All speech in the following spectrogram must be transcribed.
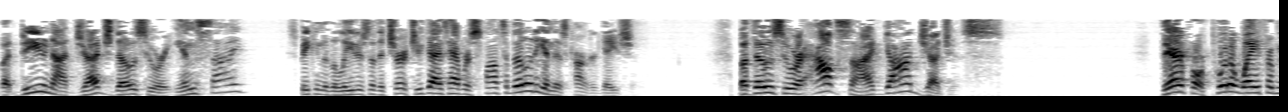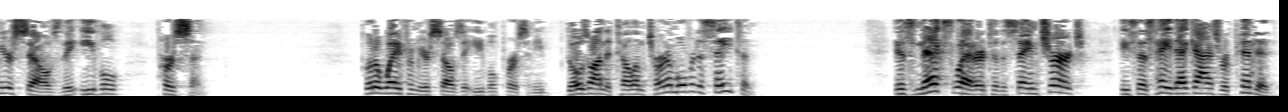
But do you not judge those who are inside? Speaking to the leaders of the church, you guys have responsibility in this congregation. But those who are outside, God judges. Therefore, put away from yourselves the evil person. Put away from yourselves the evil person. He goes on to tell them, turn them over to Satan. His next letter to the same church, he says, hey, that guy's repented.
